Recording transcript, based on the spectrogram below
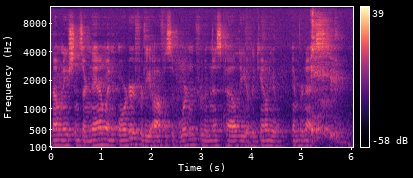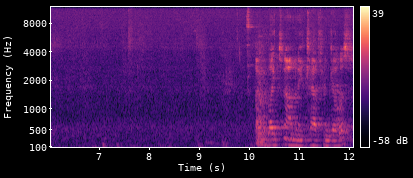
Nominations are now in order for the office of warden for the municipality of the county of Inverness. I would like to nominate Catherine Gillis.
